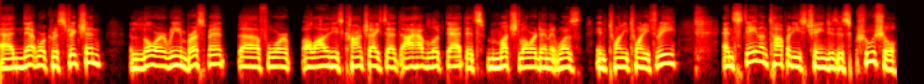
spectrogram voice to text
uh, network restriction, lower reimbursement uh, for a lot of these contracts that I have looked at. It's much lower than it was in 2023. And staying on top of these changes is crucial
